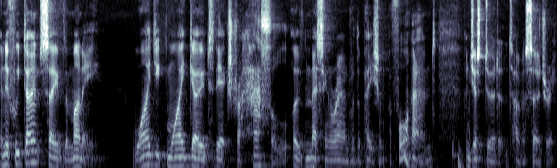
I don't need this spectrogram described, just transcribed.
And if we don't save the money, why, do you, why go to the extra hassle of messing around with the patient beforehand and just do it at the time of surgery?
